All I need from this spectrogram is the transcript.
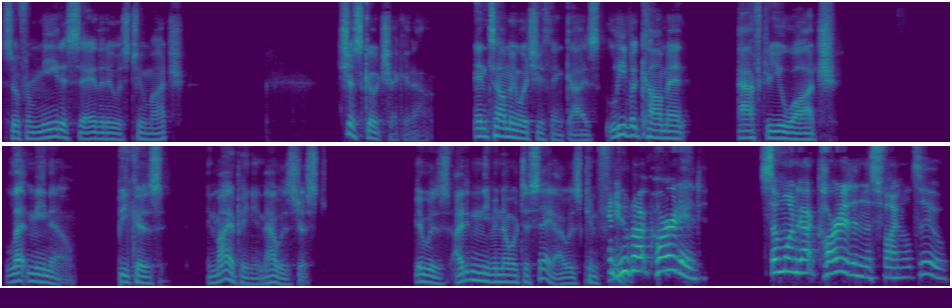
So for me to say that it was too much, just go check it out and tell me what you think, guys. Leave a comment after you watch. Let me know because, in my opinion, that was just, it was, I didn't even know what to say. I was confused. And who got carded? Someone got carded in this final too.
